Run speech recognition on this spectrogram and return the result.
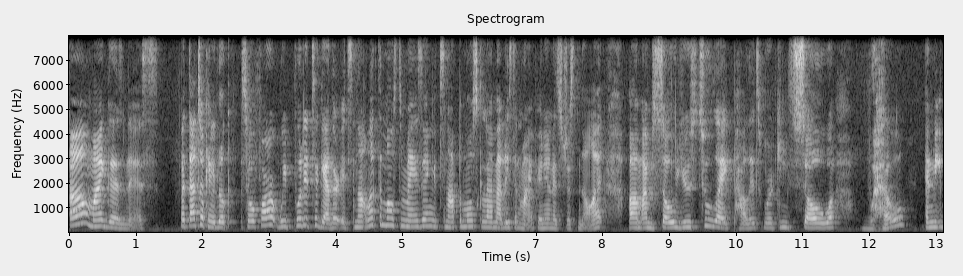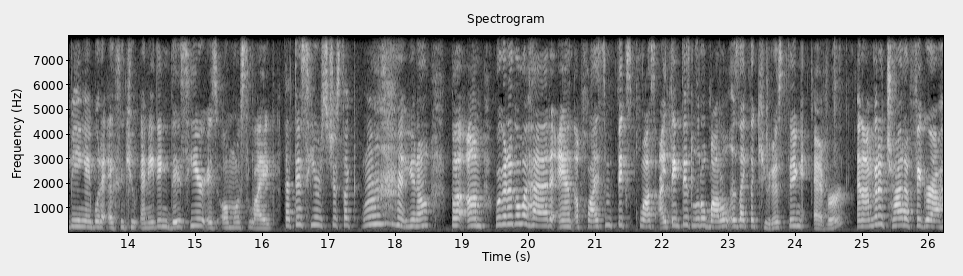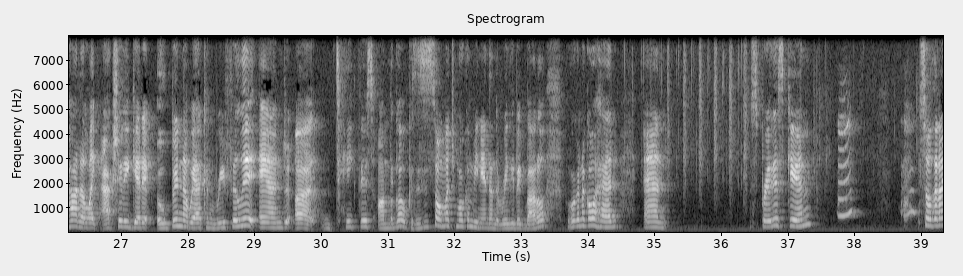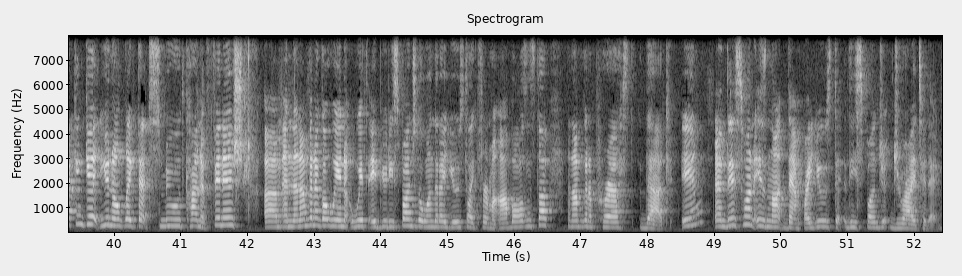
Oh my goodness. But that's okay. Look, so far we put it together. It's not like the most amazing. It's not the most glam, at least in my opinion. It's just not. Um, I'm so used to like palettes working so well and me being able to execute anything this here is almost like that this here is just like you know? But um we're gonna go ahead and apply some fix plus. I think this little bottle is like the cutest thing ever. And i'm gonna try to figure out how to like actually get it open. That way i can refill it and uh take this on the go. Because this is so much more convenient than the really big bottle. But we're gonna go ahead and spray the skin so that I can get, you know, like that smooth kind of finish. Um, and then I'm gonna go in with a beauty sponge, the one that I used like for my eyeballs and stuff, and I'm gonna press that in. And this one is not damp. I used the sponge dry today.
